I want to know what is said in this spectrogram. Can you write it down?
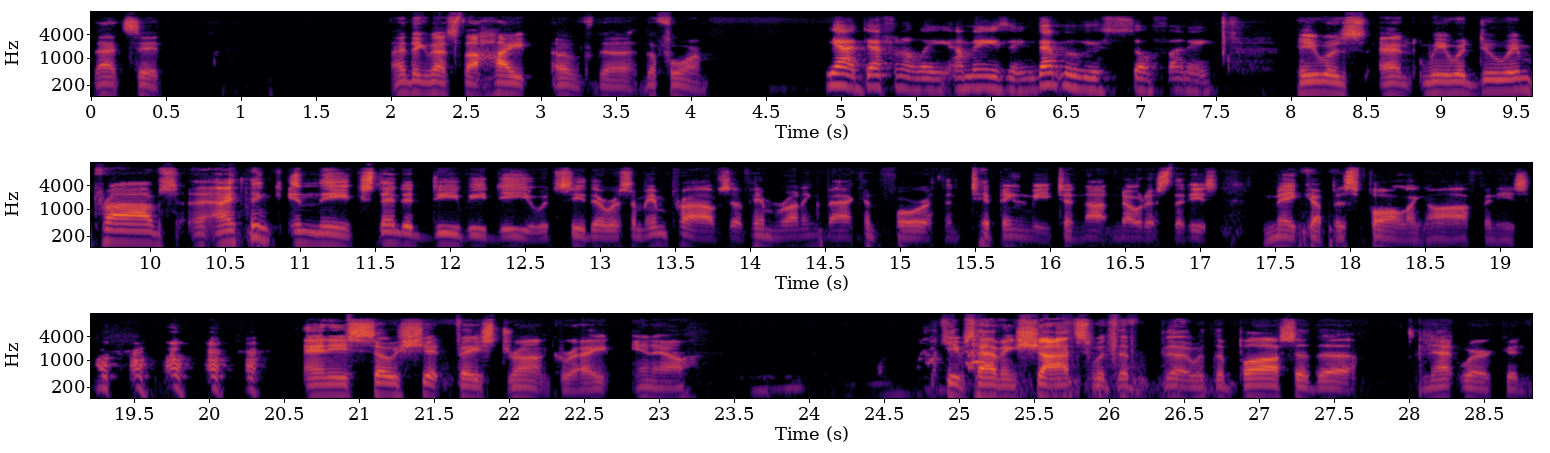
that's it. I think that's the height of the the form. Yeah, definitely amazing. That movie is so funny. He was, and we would do improvs. I think in the extended DVD, you would see there were some improvs of him running back and forth and tipping me to not notice that his makeup is falling off, and he's and he's so shit faced drunk, right? You know, keeps having shots with the uh, with the boss of the network, and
